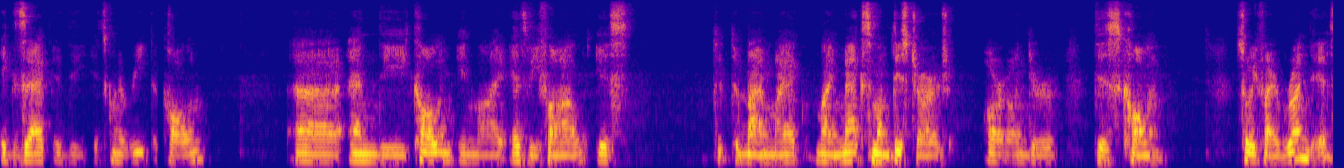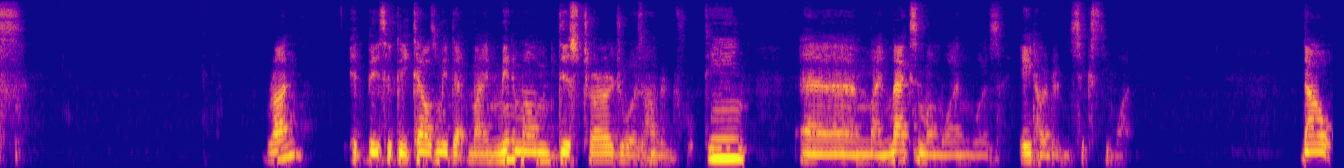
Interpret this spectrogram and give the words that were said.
exactly, the, it's going to read the column. Uh, and the column in my SV file is the, the, my, my, my maximum discharge are under this column. So if I run this, run, it basically tells me that my minimum discharge was 114 and my maximum one was 861. Now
